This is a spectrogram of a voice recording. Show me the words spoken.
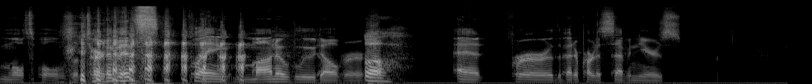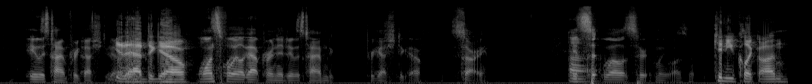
multiples of tournaments playing Mono Blue Delver, Ugh. and for the better part of seven years, it was time for Gush to go. It had to go. Once foil got printed, it was time to, for Gush to go. Sorry. It's well, it certainly wasn't. Can you click on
